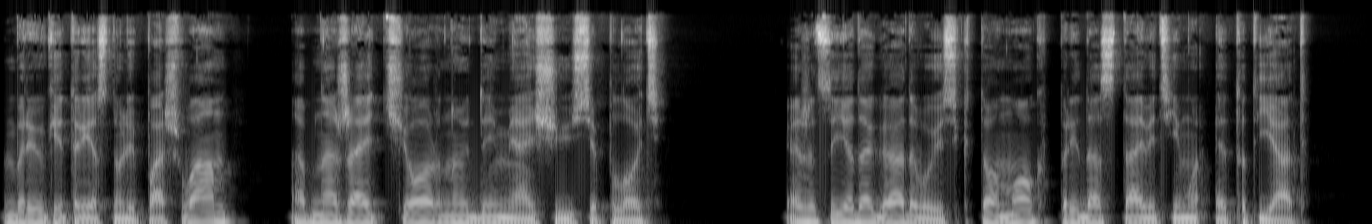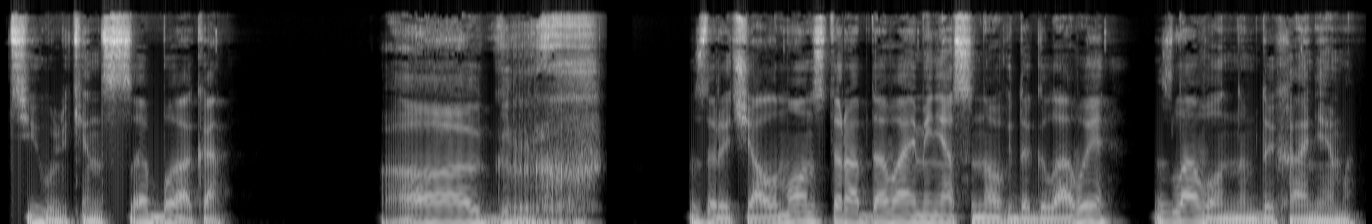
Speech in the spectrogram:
Брюки треснули по швам, обнажая черную дымящуюся плоть. Кажется, я догадываюсь, кто мог предоставить ему этот яд. Тюлькин, собака. «Агрх!» – зарычал монстр, обдавая меня с ног до головы зловонным дыханием.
